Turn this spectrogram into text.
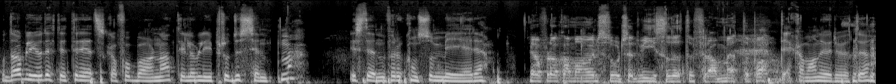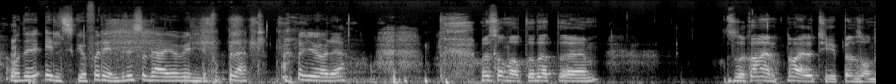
Og da blir jo dette et redskap for barna til å bli produsentene istedenfor å konsumere. Ja, for da kan man vel stort sett vise dette fram etterpå. Det kan man gjøre, vet du. Og det elsker jo foreldre, så det er jo veldig populært å gjøre det. Men sånn at dette Så det kan enten være typen sånn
